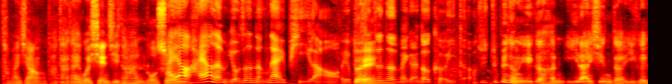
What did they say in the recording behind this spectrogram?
坦白讲，他太太也会嫌弃他很啰嗦，还要还要能有这个能耐批啦哦，也不是真的每个人都可以的，就就变成一个很依赖性的一个。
